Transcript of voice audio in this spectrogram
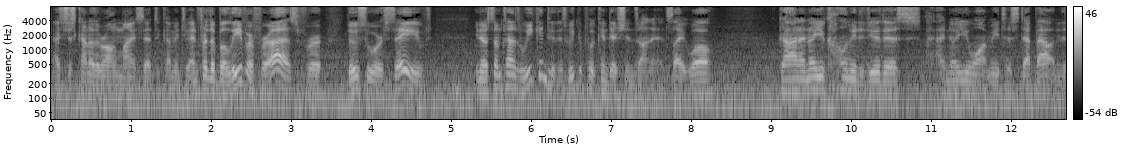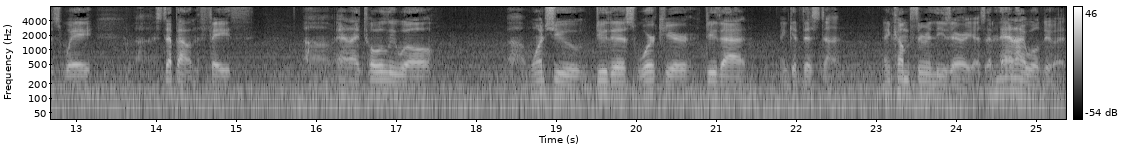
That's just kind of the wrong mindset to come into. And for the believer, for us, for those who are saved, you know, sometimes we can do this. We can put conditions on it. It's like, well, God, I know you're calling me to do this. I know you want me to step out in this way, uh, step out in the faith, um, and I totally will um, once you do this, work here, do that, and get this done, and come through in these areas, and then I will do it.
